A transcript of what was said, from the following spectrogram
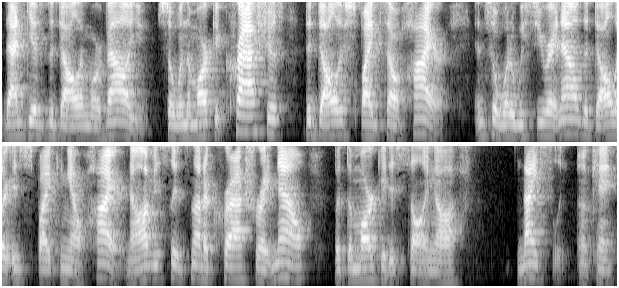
That gives the dollar more value. So when the market crashes, the dollar spikes out higher. And so what do we see right now? The dollar is spiking out higher. Now, obviously, it's not a crash right now, but the market is selling off nicely. Okay,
